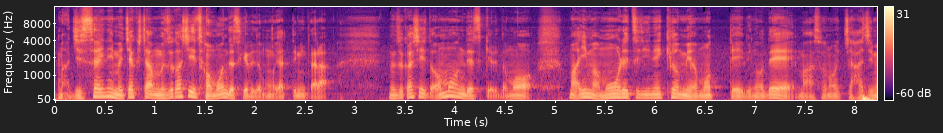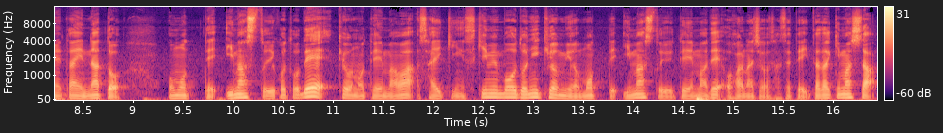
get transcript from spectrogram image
まあ、実際ねめちゃくちゃ難しいと思うんですけれどもやってみたら難しいと思うんですけれども、まあ、今猛烈にね興味を持っているので、まあ、そのうち始めたいなと思っていますということで今日のテーマは最近スキムボードに興味を持っていますというテーマでお話をさせていただきました。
